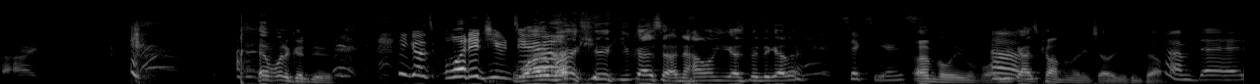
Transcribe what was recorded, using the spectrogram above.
Bye. what a good dude. He goes, "What did you do?" Why, why, you, you guys, now how long you guys been together? Six years. Unbelievable. Um, you guys compliment each other. You can tell. I'm dead.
